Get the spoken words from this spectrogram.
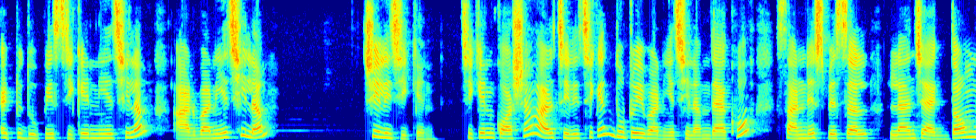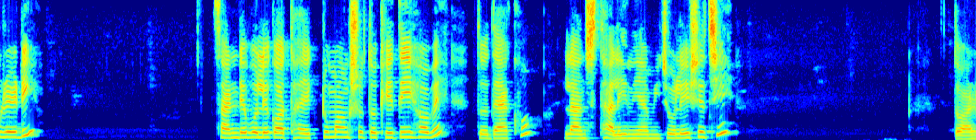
একটু দু পিস চিকেন নিয়েছিলাম। আর বানিয়েছিলাম চিলি চিকেন চিকেন কষা আর চিলি চিকেন দুটোই বানিয়েছিলাম। দেখো সানডে স্পেশাল লাঞ্চ একদম রেডি সানডে বলে কথা, একটু মাংস তো খেতেই হবে। তো দেখো লাঞ্চ থালি নিয়ে আমি চলে এসেছি। তো আর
